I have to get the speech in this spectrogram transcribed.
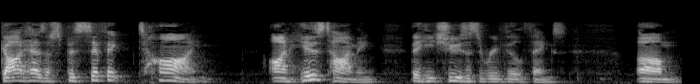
God has a specific time on His timing that He chooses to reveal things. Um,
